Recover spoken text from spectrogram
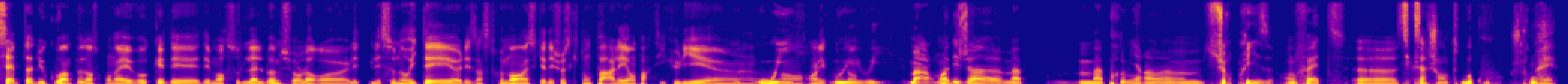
Seb, toi, du coup, un peu dans ce qu'on a évoqué des, des morceaux de l'album sur leur, euh, les, les sonorités, euh, les instruments, est-ce qu'il y a des choses qui t'ont parlé en particulier euh, Oui, en, en l'écoutant Oui, oui. Bah, alors moi déjà, ma, ma première surprise, en fait, c'est que ça chante beaucoup, je trouve. Ouais.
